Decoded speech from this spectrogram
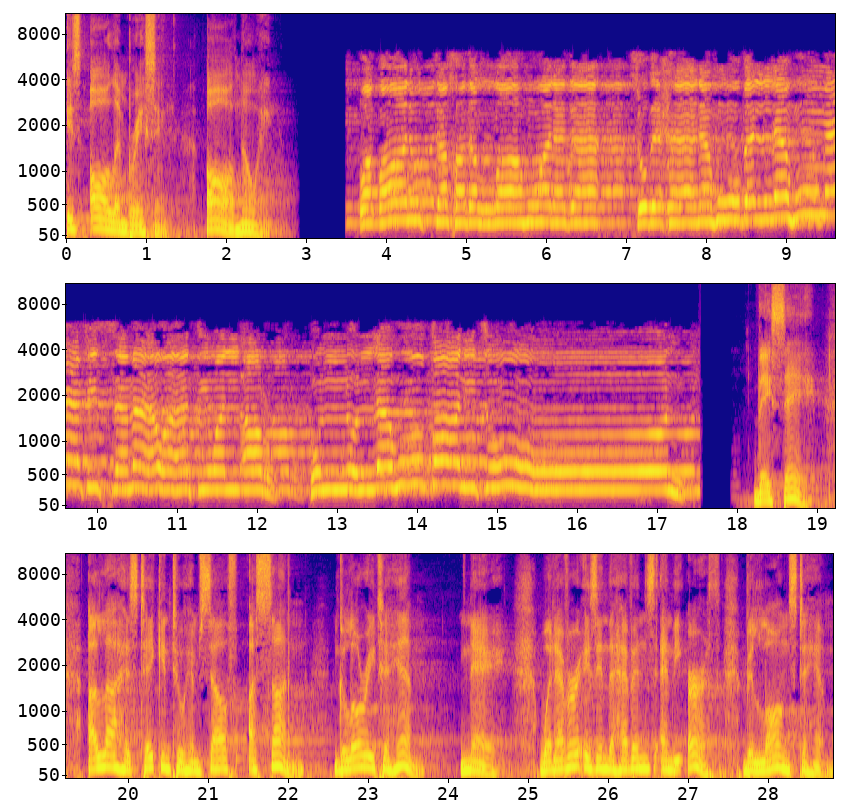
is all embracing, all knowing. وقالوا اتخذ الله ولدا سبحانه بل له ما في السماوات والأرض كل له قانتون They say, Allah has taken to himself a son, glory to him. Nay, whatever is in the heavens and the earth belongs to him.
